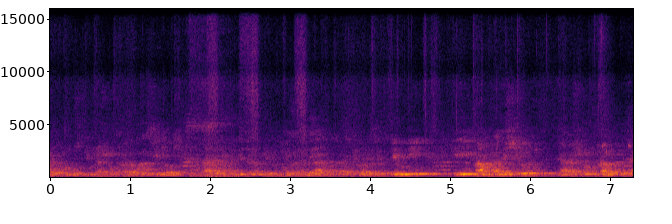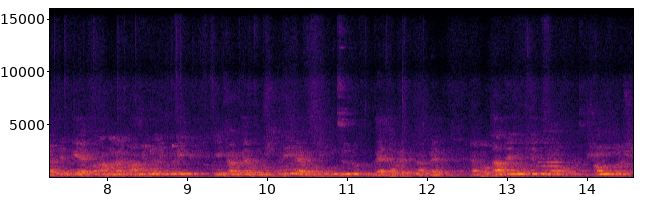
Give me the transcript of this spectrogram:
যখন মুসলিমরা সংখ্যালঘু ছিল তেমনি এই বাংলাদেশেও যারা সংখ্যালঘু, যাদেরকে এখন আমরা, আমি মনে করি এখানকার মুসলিম এবং হিন্দু ভেদাভেদ না এবং তাদের মধ্যে কোনো সংঘর্ষ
